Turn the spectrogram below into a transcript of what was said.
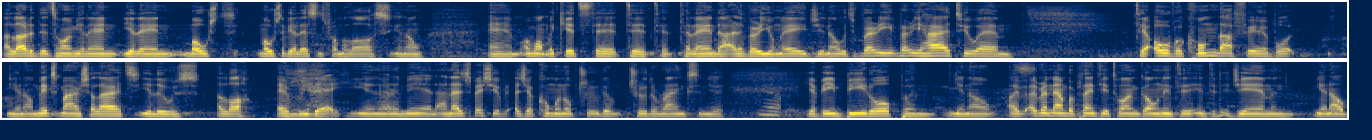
a lot of the time, you learn you learn most most of your lessons from a loss. You know, um, I want my kids to, to, to, to, learn that at a very young age. You know, it's very very hard to um, to overcome that fear, but you know, mixed martial arts, you lose a lot every Yeah. day. You know what I mean? And especially if, as you're coming up through the through the ranks and you Yeah. you're being beat up and you know I, I remember plenty of time going into into the gym and you know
